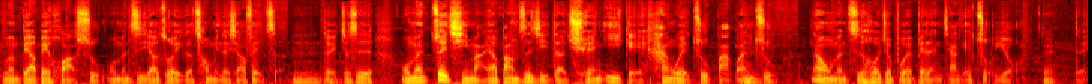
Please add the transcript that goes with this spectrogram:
我们不要被话术，我们自己要做一个聪明的消费者。嗯对，就是我们最起码要帮自己的权益给捍卫住、把关住，那我们之后就不会被人家给左右了。对对，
